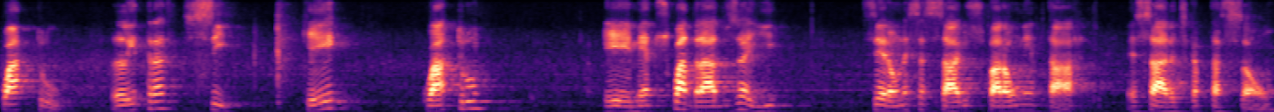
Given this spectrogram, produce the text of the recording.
4. Letra C. Que 4 eh, metros quadrados aí, serão necessários para aumentar essa área de captação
